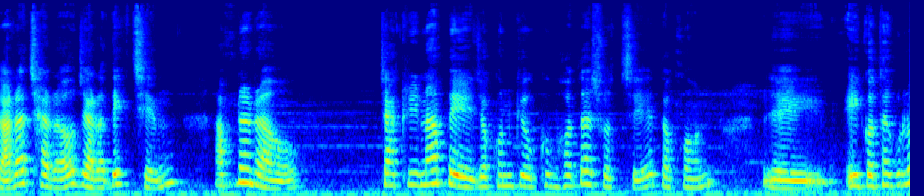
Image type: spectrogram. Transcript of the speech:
তারা ছাড়াও যারা দেখছেন, আপনারাও চাকরি না পেয়ে যখন কেউ খুব হতাশ হচ্ছে, তখন এই কথাগুলো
